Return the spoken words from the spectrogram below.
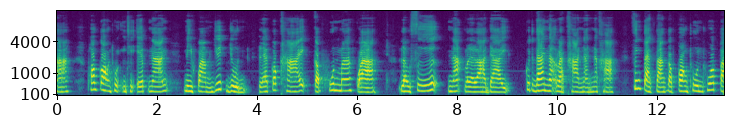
คะ เพราะกองทุน ETF นั้นมีความยืดหยุ่นและก็คล้ายกับหุ้นมากกว่า เราซื้อณเวลาใดก็จะได้ณราคานั้นนะคะ ซึ่งแตกต่างกับกองทุนทั่วไป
